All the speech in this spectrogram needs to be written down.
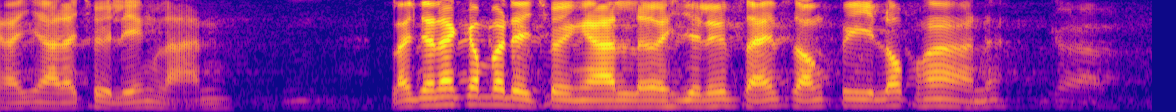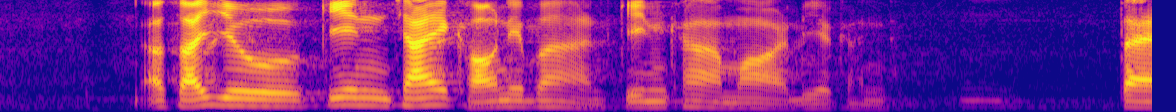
ขายยาและช่วยเลี้ยงหลาน หลังจากนั้นก็ไม่ได้ช่วยงานเลย อย่าลืมสายสองปีลบห้านะครับ อาศัยอยู่กินใช้ของในบ้าน กินข้าวหม้อเดียวกัน แต่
